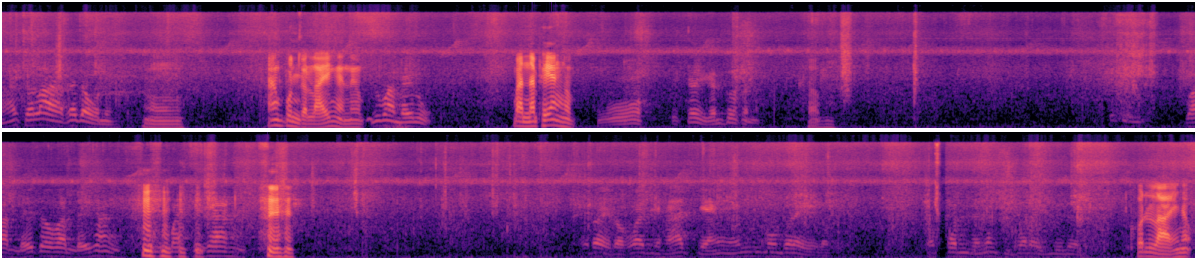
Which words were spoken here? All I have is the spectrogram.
หาชะลาเขาเจ้านี่โอ้ทางปุ่นกับไหลกันนะครับอยู่บ้านใดลูกบ้านน้าแพงครับโอ้ใกล้ๆกันตัวสั่นครับบ้านใดตัวบ้านใดข้างบ้านที่ข้างบ่ได้ดอกว่าสิหาแจงมันบ่บ่ได้ดอก เขาปนกันยังสิบ่ได้อยู่เลยคนหลายเนาะ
